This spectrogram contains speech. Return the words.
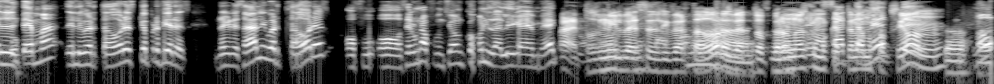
el tema de Libertadores, ¿qué prefieres? ¿Regresar a Libertadores o, o hacer una función con la Liga MX? Ay, pues mil veces Libertadores, Ah, Beto, pero no es como que tenemos opción. No,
